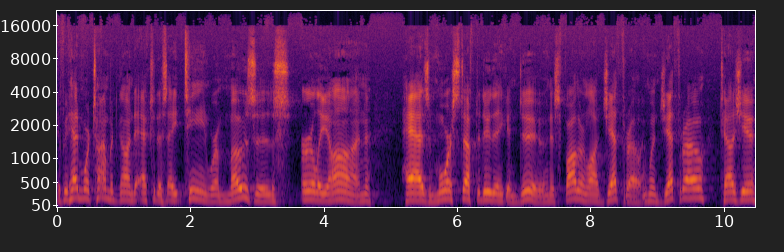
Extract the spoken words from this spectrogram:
If we'd had more time, we'd gone to Exodus 18, where Moses early on has more stuff to do than he can do, and his father in law, Jethro. And when Jethro tells you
